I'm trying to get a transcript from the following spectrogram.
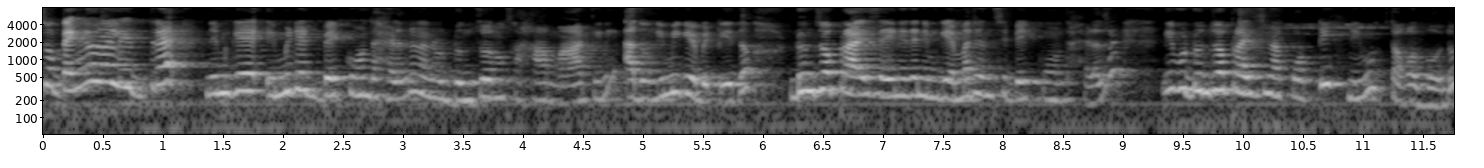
ಸೊ ಬೆಂಗಳೂರಲ್ಲಿ ಇದ್ದರೆ ನಿಮಗೆ ಇಮಿಡಿಯೇಟ್ ಬೇಕು ಅಂತ ಹೇಳಿದ್ರೆ ನಾನು ಡುನ್ಝೋನು ಸಹ ಮಾಡ್ತೀನಿ. ಅದು ನಿಮಗೆ ಬಿಟ್ಟಿದ್ದು. ಡುನ್ಝೋ ಪ್ರೈಸ್ ಏನಿದೆ ನಿಮಗೆ ಎಮರ್ಜೆನ್ಸಿ ಬೇಕು ಅಂತ ಹೇಳಿದ್ರೆ ನೀವು ಡುನ್ಝೋ ಪ್ರೈಸ್ನ ಕೊಟ್ಟು ನೀವು ತಗೋಬೋದು.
